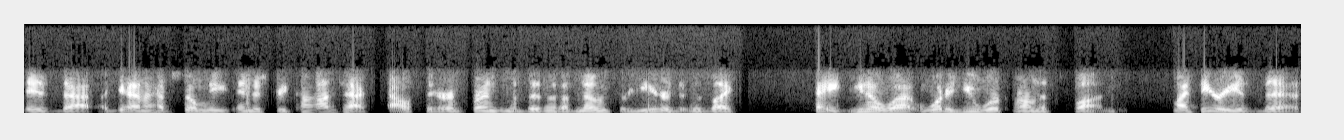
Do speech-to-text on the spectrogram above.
is that again, I have so many industry contacts out there and friends in the business I've known for years. It was like, hey, you know what? What are you working on that's fun? My theory is this:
